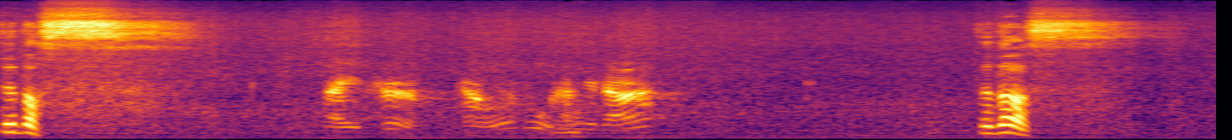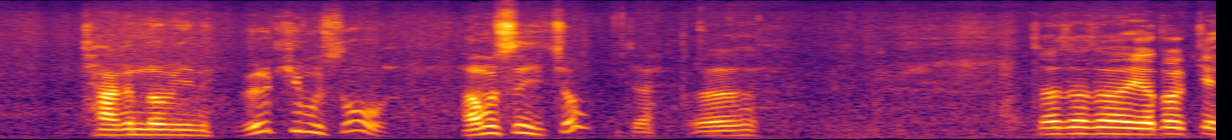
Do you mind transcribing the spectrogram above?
뜯었어. Nice. 자, 오부 갑니다. 뜯었어. 작은 놈이네. 왜 이렇게? 담을 순 있죠? 자, 어. 자자자 여덟 개.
